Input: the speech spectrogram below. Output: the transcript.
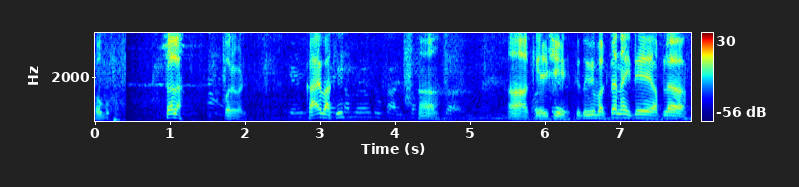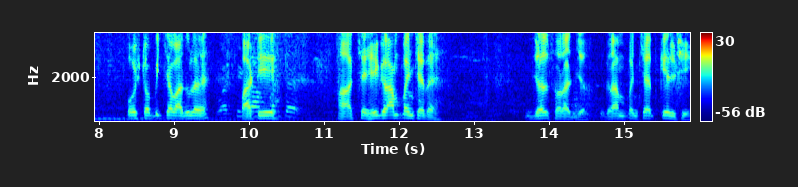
बघू. चला बरोबर काय बाकी? दुकान हां. हां केलशी ते तुम्ही बघता ना इथे आपलं पोस्ट ऑफिसच्या बाजूला आहे. पाठी हां अच्छा ही ग्रामपंचायत आहे. जल स्वराज्य ग्रामपंचायत केलशी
